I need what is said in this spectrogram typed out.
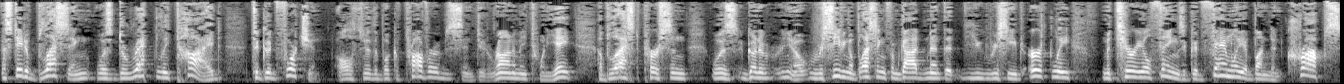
a state of blessing was directly tied to good fortune all through the book of Proverbs and Deuteronomy 28. A blessed person was going to, you know, receiving a blessing from God meant that you received earthly, material things, a good family, abundant crops,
